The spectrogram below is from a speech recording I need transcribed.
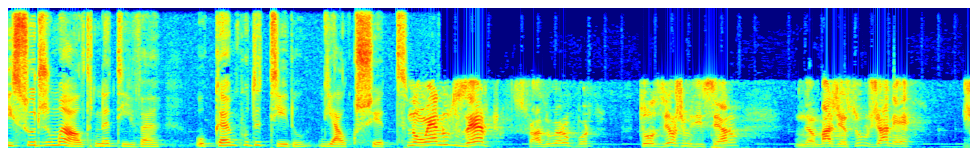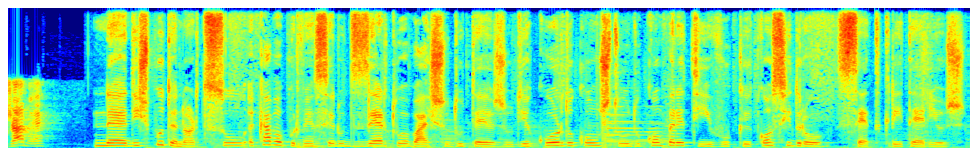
E surge uma alternativa: o campo de tiro de Alcochete. Não é no deserto que se faz o aeroporto. Todos eles me disseram, na margem sul, já não é. Já não é. Na disputa Norte-Sul, acaba por vencer o deserto abaixo do Tejo, de acordo com um estudo comparativo que considerou sete critérios.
